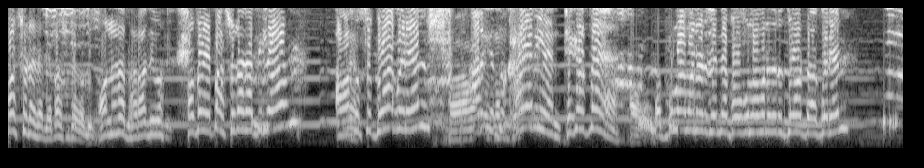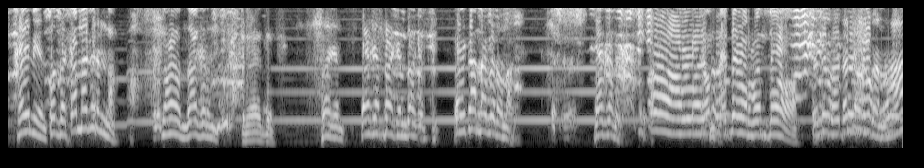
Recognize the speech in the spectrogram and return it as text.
পাঁচশো টাকা দে পাঁচশো টাকা দিই ওনারা ভাড়া দিব সবাই পাঁচশো টাকা দিলে আমার কাছে দোয়া করেন আর কিছু খাই নিয়েন ঠিক আছে পোলা মানের জন্য পোলা মানের জন্য দোয়া করেন খাই নিয়েন চাচা কান্না করেন না না না করেন দেখেন দেখেন দেখেন দেখেন এই কান্না করেন না দেখেন আল্লাহ যেতে পারবেন তো আল্লাহ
